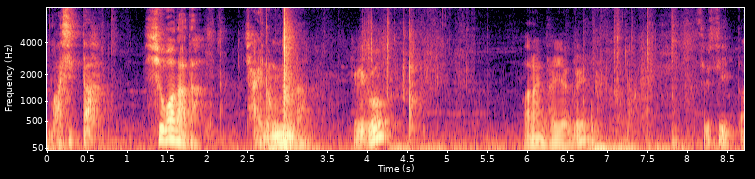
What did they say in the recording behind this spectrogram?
맛있다, 시원하다, 잘 녹는다. 그리고 마랑 달력을 쓸 수 있다.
